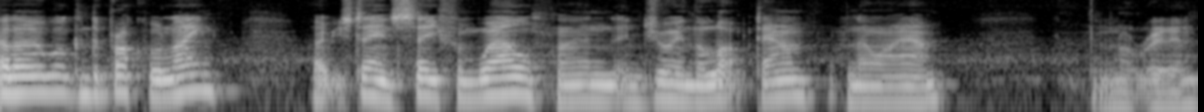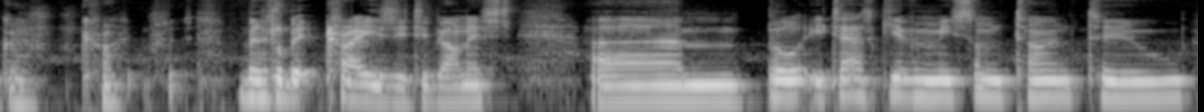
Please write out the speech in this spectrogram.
Hello, welcome to Brockwell Lane. Hope you're staying safe and well and enjoying the lockdown. I know I am. I'm not really. I'm going a little bit crazy to be honest, um, but it has given me some time to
